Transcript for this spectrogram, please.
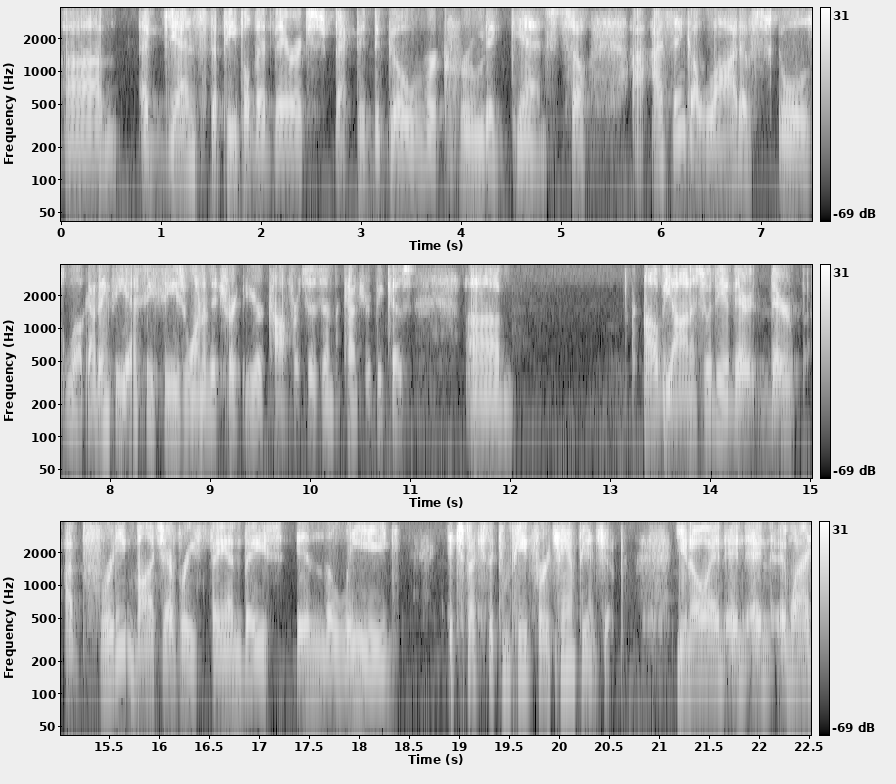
um, against the people that they're expected to go recruit against. So I think a lot of schools look. I think the SEC is one of the trickier conferences in the country because. Um, I'll be honest with you. They're they're uh, pretty much every fan base in the league expects to compete for a championship. You know, and and and, and when I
